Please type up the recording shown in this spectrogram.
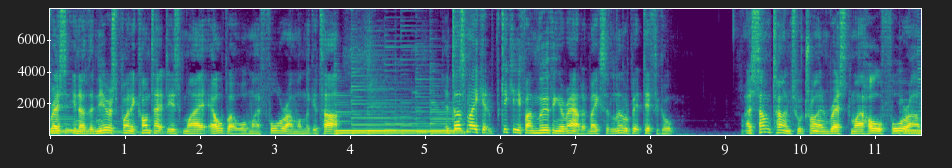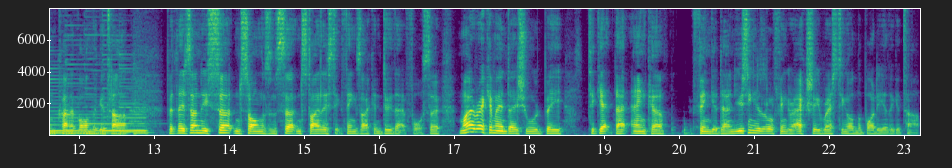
rest, you know, the nearest point of contact is my elbow or my forearm on the guitar. It does make it, particularly if I'm moving around, it makes it a little bit difficult. I sometimes will try and rest my whole forearm kind of on the guitar but there's only certain songs and certain stylistic things I can do that for. So my recommendation would be to get that anchor finger down, using your little finger actually resting on the body of the guitar.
